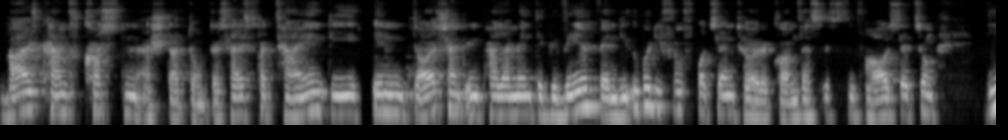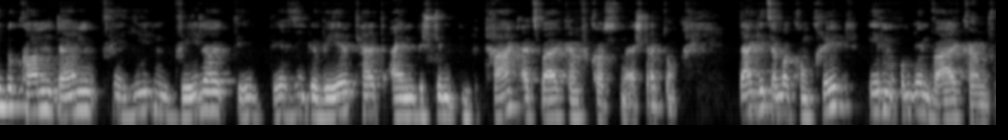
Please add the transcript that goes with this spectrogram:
Wahlkampfkostenerstattung. Das heißt, Parteien, die in Deutschland in Parlamente gewählt werden, die über die 5%-Hürde kommen, das ist die Voraussetzung, die bekommen dann für jeden Wähler, der sie gewählt hat, einen bestimmten Betrag als Wahlkampfkostenerstattung. Da geht es aber konkret eben um den Wahlkampf.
